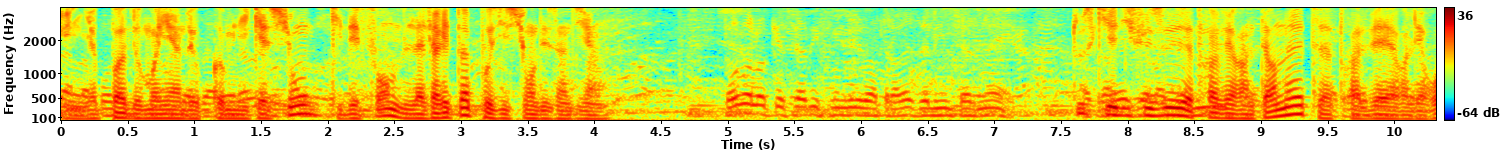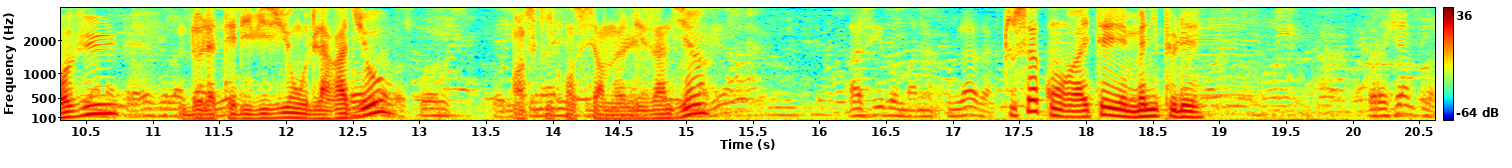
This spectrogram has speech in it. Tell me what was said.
Il n'y a pas de moyens de communication qui défendent la véritable position des Indiens. Tout ce qui est diffusé à travers Internet, à travers les revues, de la télévision ou de la radio, en ce qui concerne les Indiens, ha sido manipulada. tout ça a été manipulé. Por ejemplo,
